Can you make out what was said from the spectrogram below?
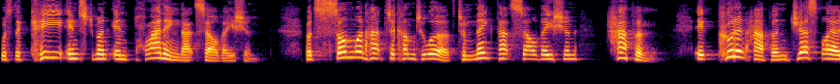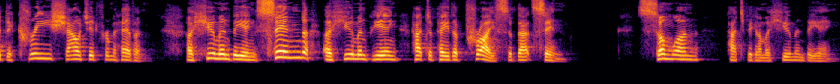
was the key instrument in planning that salvation. But someone had to come to earth to make that salvation happen. It couldn't happen just by a decree shouted from heaven. A human being sinned, a human being had to pay the price of that sin. Someone had to become a human being.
